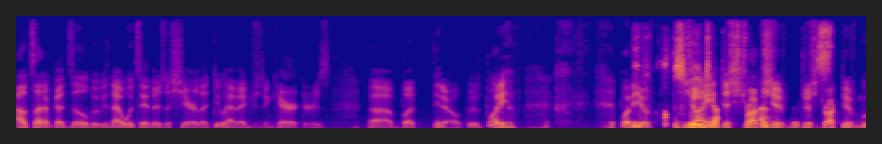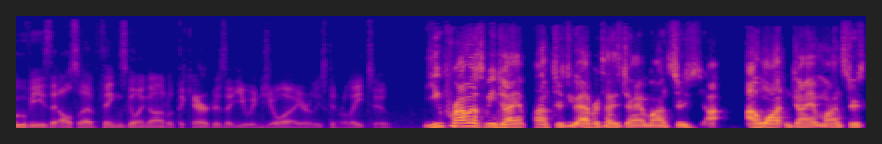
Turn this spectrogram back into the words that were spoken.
outside of Godzilla movies, and I would say there's a share that do have interesting characters, uh, but you know there's plenty of plenty of giant giant destructive monsters. destructive movies that also have things going on with the characters that you enjoy or at least can relate to. You promised me giant monsters. You advertise giant monsters. I, I want giant monsters.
